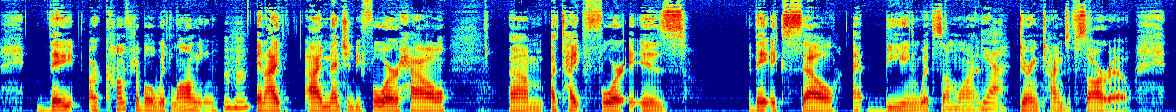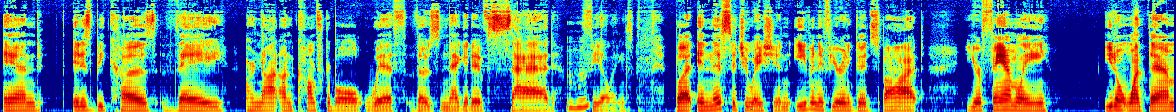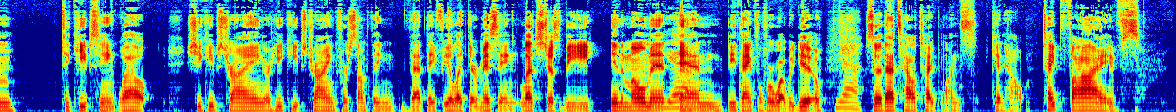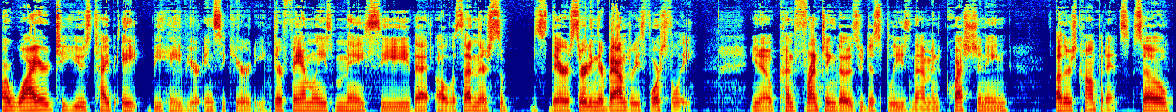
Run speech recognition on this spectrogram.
they are comfortable with longing Mm-hmm. and i i mentioned before how um, a type 4 is they excel at being with someone Yeah. during times of sorrow and it is because they are not uncomfortable with those negative sad feelings but in this situation even if you're in a good spot your family you don't want them to keep seeing well she keeps trying or he keeps trying for something that they feel like they're missing. Let's just be in the moment Yeah. and be thankful for what we do. Yeah. so that's how type 1s can help. Type 5s are wired to use type 8 behavior insecurity. Their families may see that all of a sudden they're they're asserting their boundaries forcefully you know, confronting those who displease them and questioning others' competence. So,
